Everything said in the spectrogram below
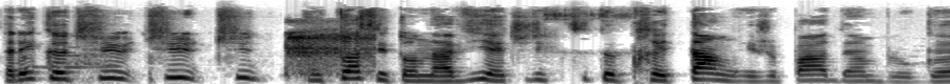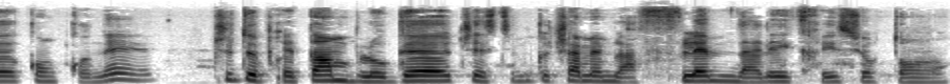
C'est-à-dire que tu, tu, tu, pour toi, c'est ton avis. hein. Tu, te prétends, et je parle d'un blogueur qu'on connaît. Tu te prétends blogueur, tu estimes que tu as même la flemme d'aller écrire sur ton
